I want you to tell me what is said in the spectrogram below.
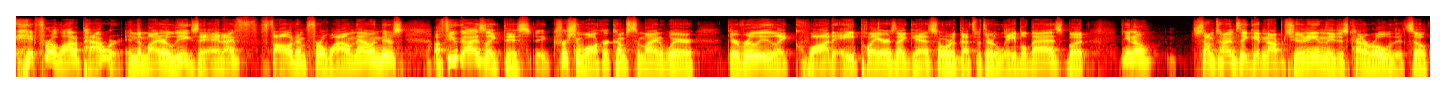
hit for a lot of power in the minor leagues, and I've followed him for a while now. And there's a few guys like this. Christian Walker comes to mind where they're really like quad A players, I guess, or that's what they're labeled as. But you know, sometimes they get an opportunity and they just kind of roll with it. So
